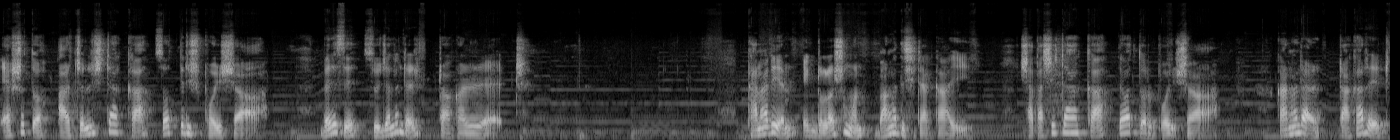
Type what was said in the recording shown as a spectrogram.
একশত আটচল্লিশ টাকা ছত্রিশ পয়সা। বেড়েছে সুইজারল্যান্ডের টাকার রেট। কানাডিয়ান এক ডলার সমান বাংলাদেশি টাকায়। সাতাশি টাকা তেহাত্তর পয়সা। কানাডার টাকার রেট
